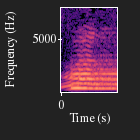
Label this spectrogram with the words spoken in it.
Mm-hmm.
